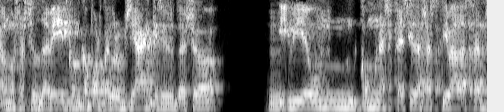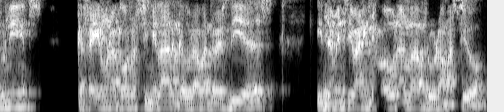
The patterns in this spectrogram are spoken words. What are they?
el meu soci el David, com que porta grups yanquis i tot això, Mm. hi havia un, com una espècie de festival als Estats Units que feien una cosa similar que durava tres dies i Sí. també ens hi van incloure en la programació.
